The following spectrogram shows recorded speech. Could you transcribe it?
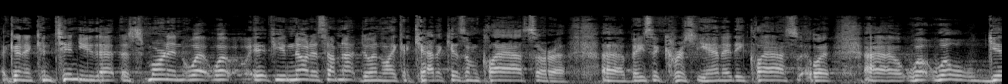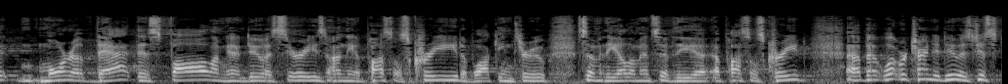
I'm going to continue that this morning. What, what, if you notice, I'm not doing like a catechism class or a, a basic Christianity class. Uh, we'll, get more of that this fall. I'm going to do a series on the Apostles' Creed of walking through some of the elements of the uh, Apostles' Creed. Uh, but what we're trying to do is just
